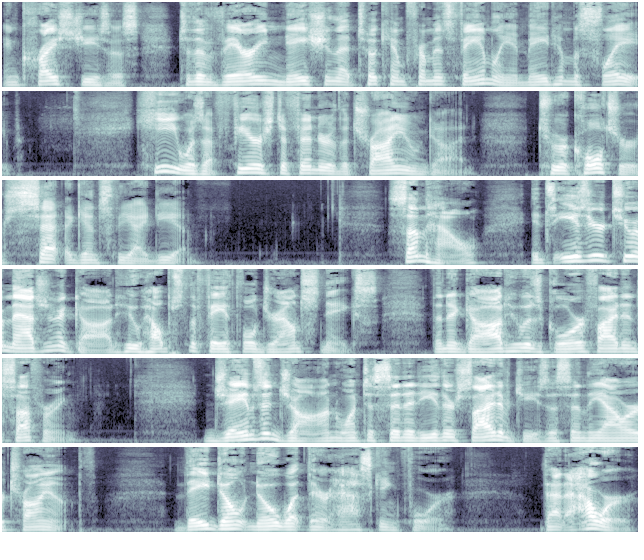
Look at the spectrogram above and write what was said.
in Christ Jesus to the very nation that took him from his family and made him a slave. He was a fierce defender of the triune God to a culture set against the idea. Somehow, it's easier to imagine a God who helps the faithful drown snakes than a God who is glorified in suffering. James and John want to sit at either side of Jesus in the hour of triumph. They don't know what they're asking for. That hour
